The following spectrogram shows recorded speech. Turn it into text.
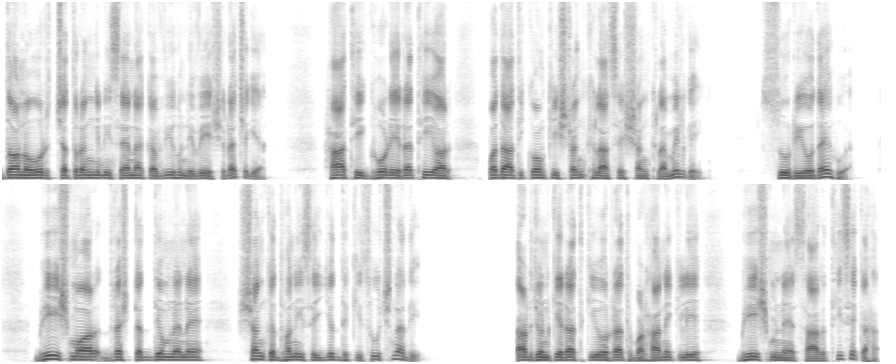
दोनों ओर चतुरंगिनी सेना का व्यूह निवेश रच गया। हाथी, घोड़े, रथी और पदातिकों की श्रृंखला से श्रृंखला मिल गई। सूर्योदय हुआ। भीष्म और दृष्टद्युम्न ने शंख ध्वनि से युद्ध की सूचना दी। अर्जुन के रथ की ओर रथ बढ़ाने के लिए भीष्म ने सारथी से कहा,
